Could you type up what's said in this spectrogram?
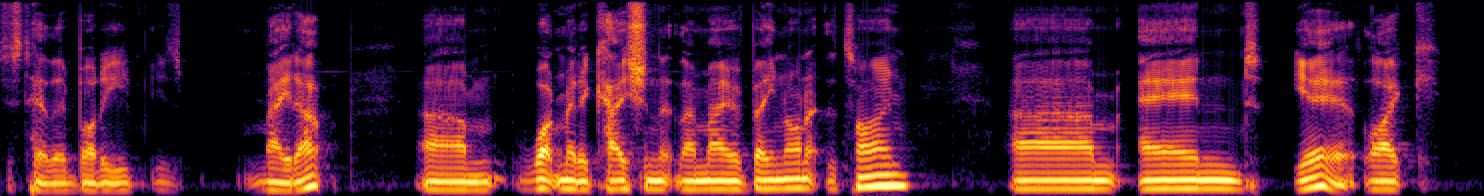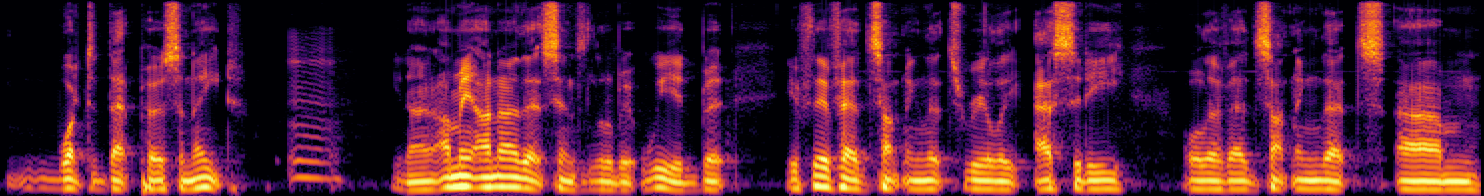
just how their body is made up, um, what medication that they may have been on at the time, um, and yeah, like what did that person eat? You know, I mean, I know that sounds a little bit weird, but if they've had something that's really acidy, or they've had something that's um,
